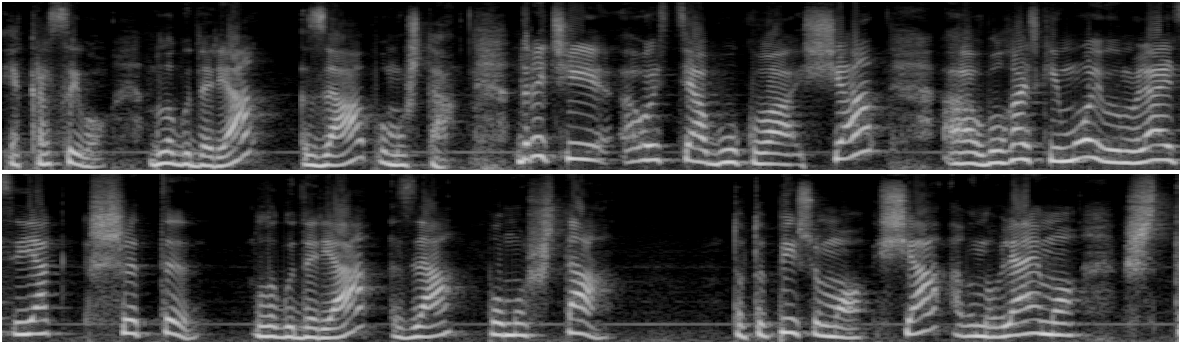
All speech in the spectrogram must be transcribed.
як красиво. Благодаря за помощта. До речі, ось ця буква ща в болгарській мові вимовляється як шт. Благодаря за помощта. Тобто пишемо ща, а вимовляємо шт.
